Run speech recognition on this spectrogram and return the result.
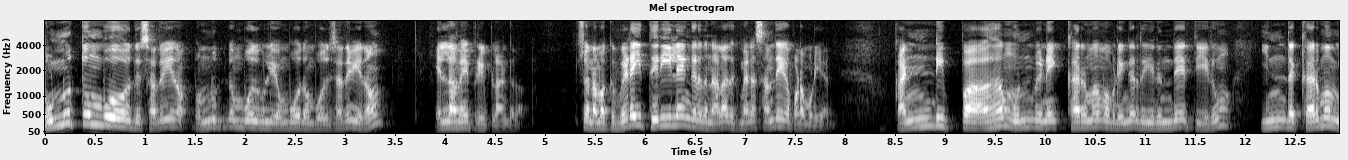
தொண்ணூத்தொம்பது சதவீதம் தொண்ணூத்தொம்பது புள்ளி ஒம்பது ஒம்பது சதவீதம் எல்லாமே ப்ரீ பிளான்டு தான். ஸோ நமக்கு விடை தெரியலங்கிறதுனால அதுக்கு மேலே சந்தேகப்பட முடியாது. கண்டிப்பாக முன்வினை கர்மம் அப்படிங்கிறது இருந்தே தீரும். இந்த கர்மம்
